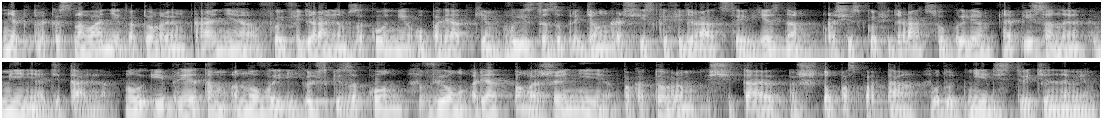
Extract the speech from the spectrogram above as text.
некоторых оснований, которые ранее в федеральном законе о порядке выезда за пределы Российской Федерации и въезда в Российскую Федерацию были описаны менее детально. Ну и при этом новый июльский закон ввел ряд положений, по которым считают, что паспорта будут недействительными.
